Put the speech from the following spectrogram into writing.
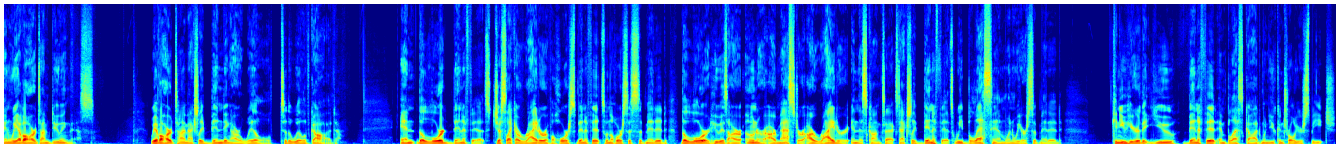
And we have a hard time doing this. We have a hard time actually bending our will to the will of God. And the Lord benefits, just like a rider of a horse benefits when the horse is submitted. The Lord, who is our owner, our master, our rider in this context, actually benefits. We bless him when we are submitted. Can you hear that you benefit and bless God when you control your speech?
